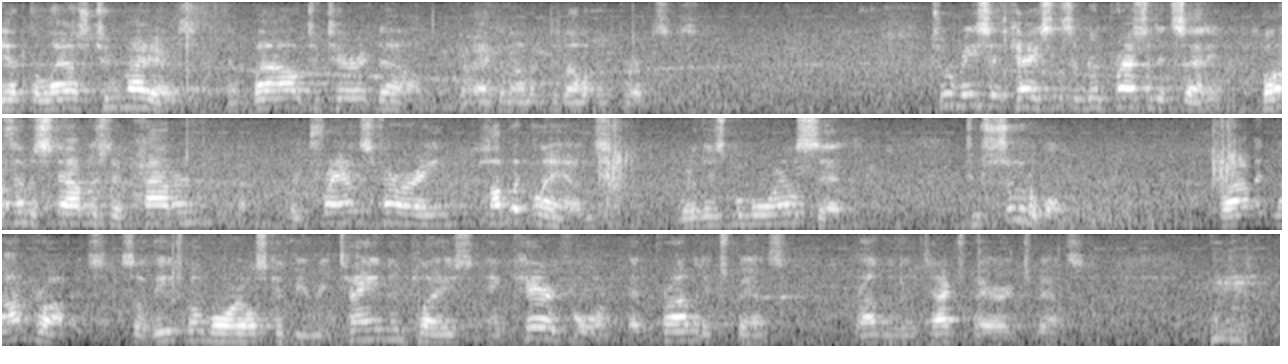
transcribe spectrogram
Yet the last two mayors have vowed to tear it down for economic development purposes. Two recent cases have been precedent setting. Both have established a pattern for transferring public lands, where these memorials sit, to suitable private nonprofits so these memorials can be retained in place and cared for at private expense rather than taxpayer expense.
